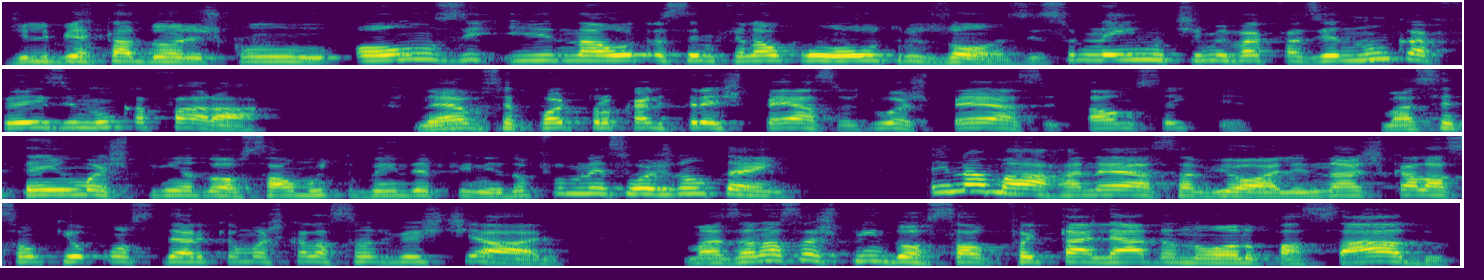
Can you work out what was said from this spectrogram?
de Libertadores com 11 e na outra semifinal com outros 11. Isso nenhum time vai fazer, nunca fez e nunca fará. Né? Você pode trocar de três peças, duas peças e tal, não sei o quê. Mas você tem uma espinha dorsal muito bem definida. O Fluminense hoje não tem. tem na marra, né, Savioli, na escalação que eu considero que é uma escalação de vestiário. Mas a nossa espinha dorsal que foi talhada no ano passado,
